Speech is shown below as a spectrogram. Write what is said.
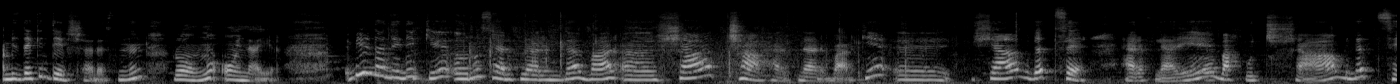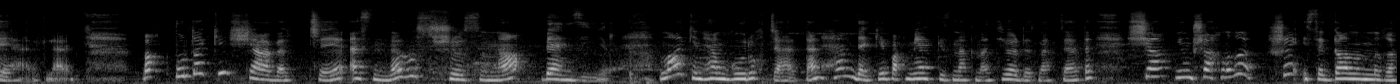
Bizdəki defs işarəsinin rolunu oynayır. Bir də dedik ki, rus hərflərində var ə, şa, ça hərfləri var ki, ə, şa, bu da c hərfləri. Bax bu şa, bu da c hərfləri. Bax buradakı şa və ç əslində rus ş-sına bənzəyir. Lakin həm quyruq cəhətdən, həm də ki, bax miyak znakla, tverdi znak cəhətdən şa yumşaqlığı, ş isə qalınlığı,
